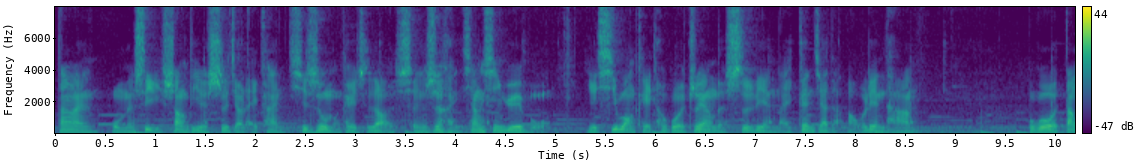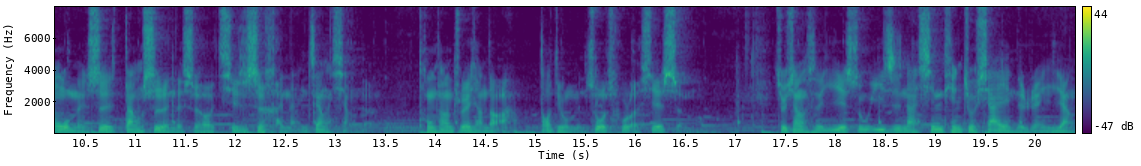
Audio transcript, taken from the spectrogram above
当然，我们是以上帝的视角来看，其实我们可以知道，神是很相信约伯，也希望可以透过这样的试炼来更加的熬炼他。不过，当我们是当事人的时候，其实是很难这样想的。通常只会想到啊，到底我们做错了些什么？就像是耶稣医治那先天就瞎眼的人一样，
